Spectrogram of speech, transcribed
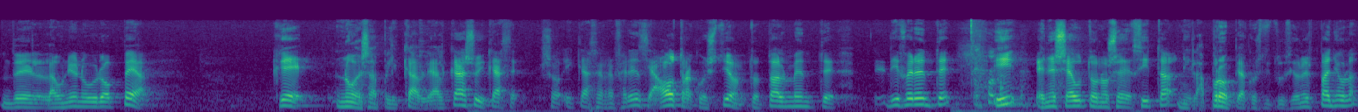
de la Unión Europea que no es aplicable al caso y que hace referencia a otra cuestión totalmente diferente y en ese auto no se cita ni la propia Constitución española,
